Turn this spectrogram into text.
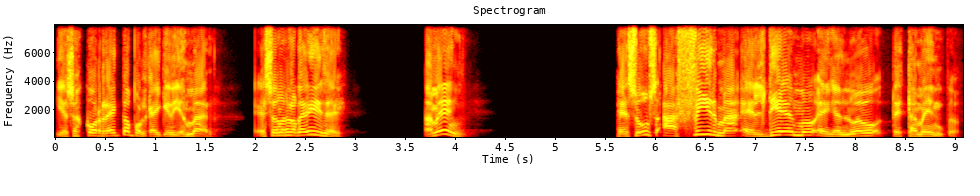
Y eso es correcto porque hay que diezmar. Eso no es lo que dice. Amén. Jesús afirma el diezmo en el Nuevo Testamento.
